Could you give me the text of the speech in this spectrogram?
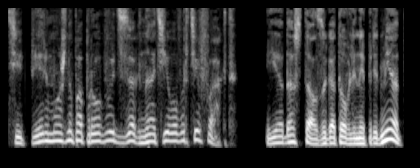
Теперь можно попробовать загнать его в артефакт. Я достал заготовленный предмет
